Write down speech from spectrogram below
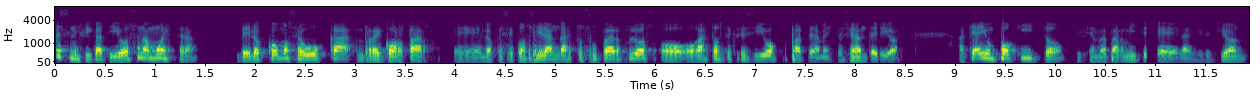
es significativo, es una muestra de lo, cómo se busca recortar eh, lo que se consideran gastos superfluos o, gastos excesivos por parte de la administración anterior. Aquí hay un poquito, si se me permite la digresión,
